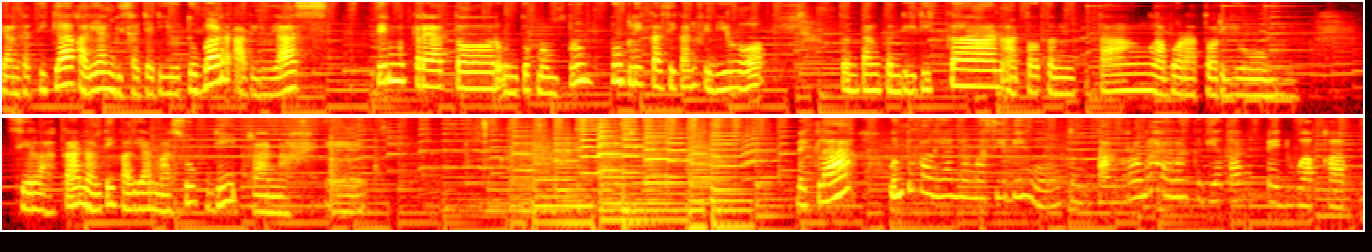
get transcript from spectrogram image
Yang ketiga, kalian bisa jadi YouTuber alias tim kreator untuk mempublikasikan video tentang pendidikan atau tentang laboratorium. Silahkan nanti kalian masuk di ranah E. Baiklah, untuk kalian yang masih bingung tentang ranah-ranah kegiatan P2KB,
